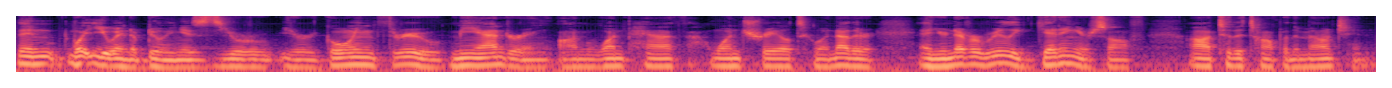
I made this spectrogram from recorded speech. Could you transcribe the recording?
Then what you end up doing is you're you're going through meandering on one path, one trail to another, and you're never really getting yourself uh, to the top of the mountain.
